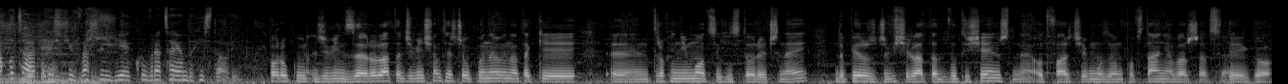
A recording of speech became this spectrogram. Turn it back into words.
A po co artyści w waszym wieku wracają do historii? Po roku 9.0 lata 90. jeszcze upłynęły na takiej e, trochę niemocy historycznej. Dopiero rzeczywiście lata 2000, otwarcie Muzeum Powstania Warszawskiego.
